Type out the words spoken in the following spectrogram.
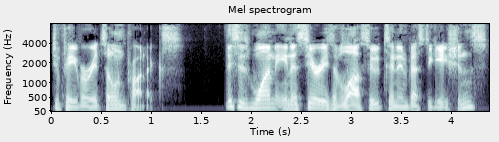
to favor its own products. This is one in a series of lawsuits and investigations.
